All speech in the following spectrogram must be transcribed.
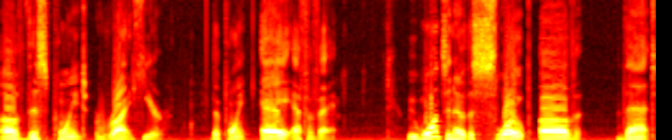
of this point right here, the point a f of a. We want to know the slope of that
